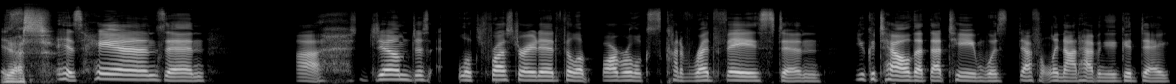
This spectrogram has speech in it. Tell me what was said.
his Yes. his hands, and uh, Jim just looks frustrated. Phillip Barber looks kind of red faced, and you could tell that that team was definitely not having a good day.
